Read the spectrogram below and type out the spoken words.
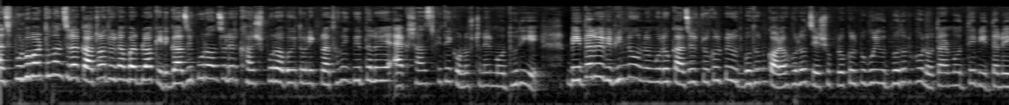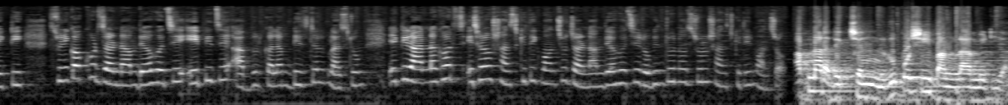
আজ পূর্ব বর্ধমান জেলার কাটোয়া দুই নম্বর ব্লকের গাজীপুর অঞ্চলের খাসপুর অবৈতনিক প্রাথমিক বিদ্যালয়ে এক সাংস্কৃতিক অনুষ্ঠানের মধ্য দিয়ে বিদ্যালয়ে বিভিন্ন উন্নয়নমূলক কাজের প্রকল্পের উদ্বোধন করা হলো। যেসব প্রকল্পগুলি উদ্বোধন হলো, তার মধ্যে বিদ্যালয়ে একটি শ্রেণীকক্ষর যার নাম দেওয়া হয়েছে APJ Abdul Kalam digital classroom. একটি রান্নাঘর, এছাড়াও সাংস্কৃতিক মঞ্চ যার নাম দেওয়া হয়েছে রবীন্দ্র নজরুল সাংস্কৃতিক মঞ্চ। আপনারা দেখছেন রূপসী বাংলা মিডিয়া।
